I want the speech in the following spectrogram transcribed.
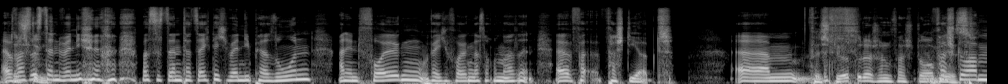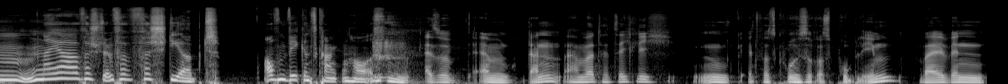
äh, was stimmt. ist denn, wenn die, was ist denn tatsächlich, wenn die Person an den Folgen, welche Folgen das auch immer sind, äh, ver verstirbt? Ähm, Verstirbt oder schon verstorben? Verstorben, ist? naja, ver verstirbt. Auf dem Weg ins Krankenhaus. Also ähm, dann haben wir tatsächlich ein etwas größeres Problem, weil wenn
